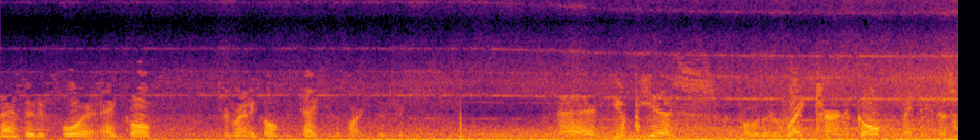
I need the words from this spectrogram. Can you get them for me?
934 at Gulf, turn right at Gulf and taxi to the Park District. Uh, and UPS for oh, the right turn to Gulf, maintain this.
